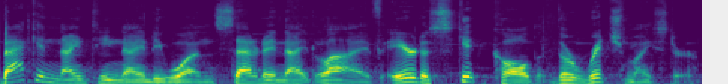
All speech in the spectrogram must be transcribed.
Back in 1991, Saturday Night Live aired a skit called The Richmeister.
